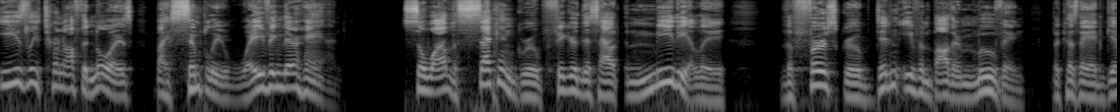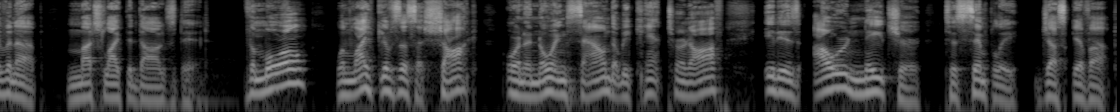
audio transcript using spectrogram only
easily turn off the noise by simply waving their hand. So while the second group figured this out immediately, the first group didn't even bother moving because they had given up, much like the dogs did. The moral, when life gives us a shock or an annoying sound that we can't turn off, it is our nature to simply just give up.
